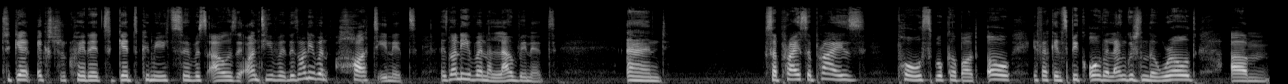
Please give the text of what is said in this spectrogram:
to get extra credit, to get community service hours. They aren't even there's not even heart in it. There's not even a love in it. And surprise, surprise, Paul spoke about, oh, if I can speak all the language in the world, um,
